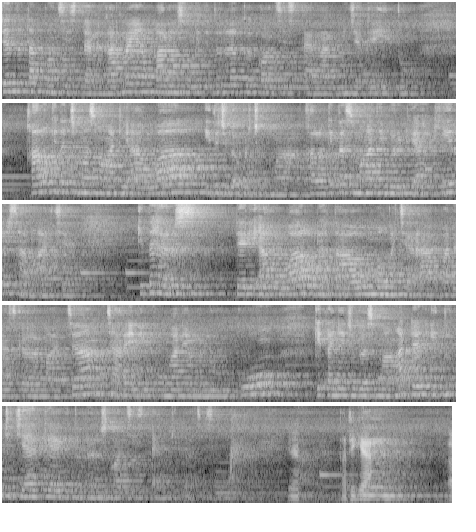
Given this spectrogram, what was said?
dan tetap konsisten karena yang paling sulit itu adalah kekonsistenan menjaga itu kalau kita cuma semangat di awal itu juga percuma kalau kita semangatnya baru di akhir sama aja kita harus dari awal udah tahu mau ngejar apa dan segala macam cari lingkungan yang mendukung kitanya juga semangat dan itu dijaga gitu harus konsisten gitu aja sih Ya, tadi kan e,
